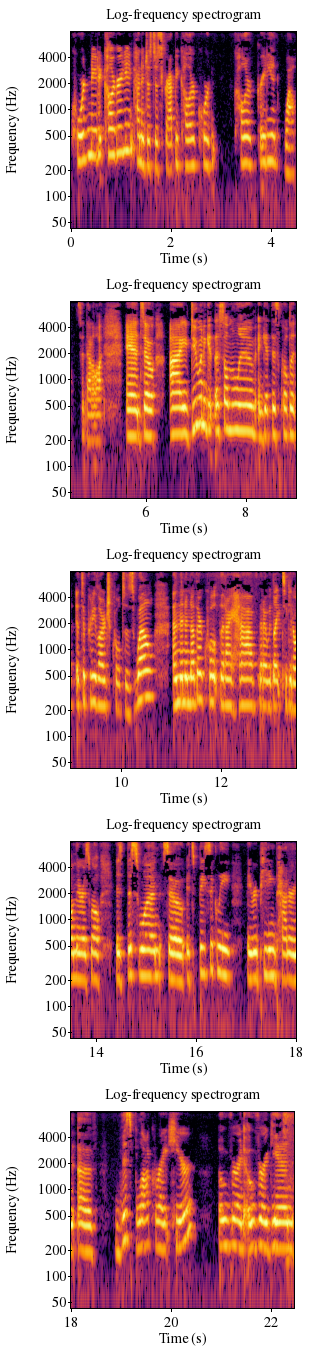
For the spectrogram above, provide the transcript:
coordinated color gradient, kind of just a scrappy color color gradient. Wow, said that a lot. And so I do want to get this on the loom and get this quilted. It's a pretty large quilt as well. And then another quilt that I have that I would like to get on there as well is this one. So it's basically a repeating pattern of this block right here over and over again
